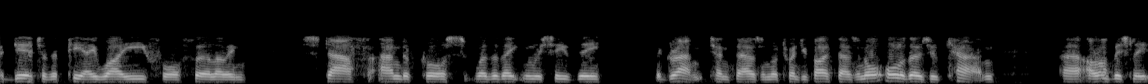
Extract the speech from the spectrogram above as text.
adhere to the PAYE for furloughing staff, and of course whether they can receive the the grant, 10,000 or 25,000. All, all, of those who can uh, are obviously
